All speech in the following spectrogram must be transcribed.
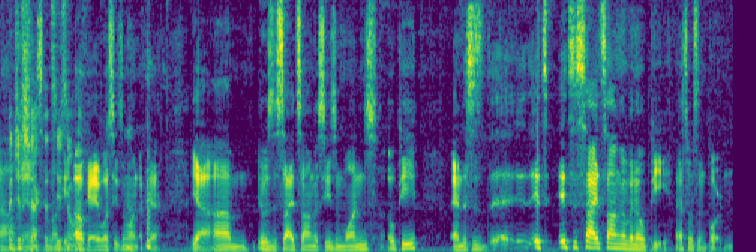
Oh, I just checked, that's it's season one. Okay, it was season one. Okay, yeah. Um, it was the side song of season one's OP, and this is it's it's a side song of an OP. That's what's important.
